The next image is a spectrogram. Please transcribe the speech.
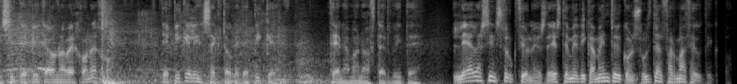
¿Y si te pica un abejonejo? Te pique el insecto que te pique. Ten a mano Afterbite. Lea las instrucciones de este medicamento y consulte al farmacéutico.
